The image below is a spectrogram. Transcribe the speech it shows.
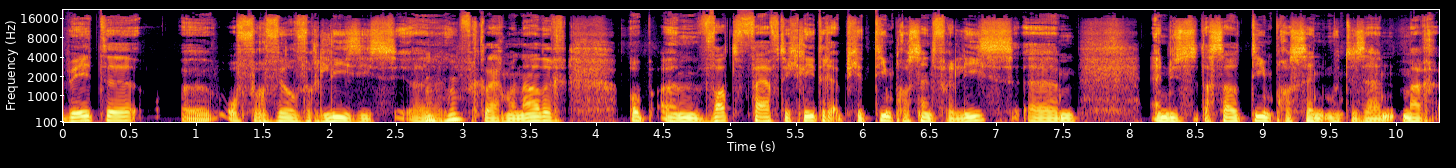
weten uh, of er veel verlies is. Uh, mm -hmm. Verklaar me nader. Op een vat 50 liter heb je 10% verlies. Um, en dus dat zou 10% moeten zijn. Maar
